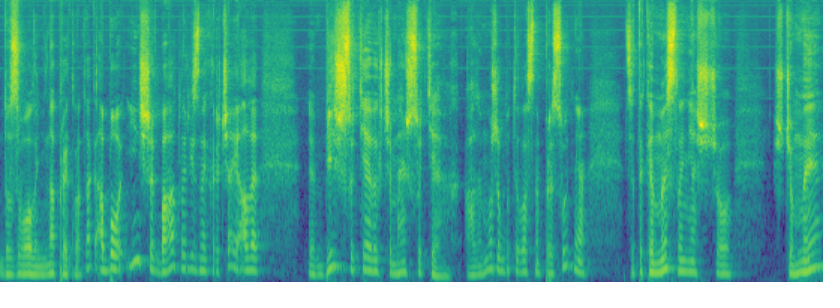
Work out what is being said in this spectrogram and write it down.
дозволені, наприклад, так? або інших багато різних речей, але е, більш суттєвих чи менш суттєвих. Але може бути власне присутня це таке мислення, що, що ми,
